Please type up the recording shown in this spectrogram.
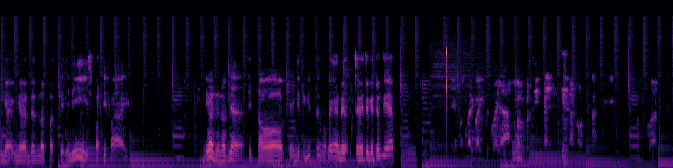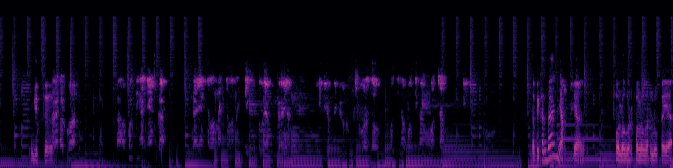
nggak nggak download podcast ini Spotify. Dia mah downloadnya TikTok kayak gitu-gitu, pokoknya ada cewek joget-joget. ya balik lagi ke gue ya Hmm. kalau sih kayak gitu notifikasi menurut gue Gitu. karena kan gue uh, postingannya nggak nggak yang nyeleneh nyeleneh kayak gitu yang nggak yang video-video lucu atau postingan-postingan kocak gitu Tapi kan banyak yang follower-follower lu kayak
